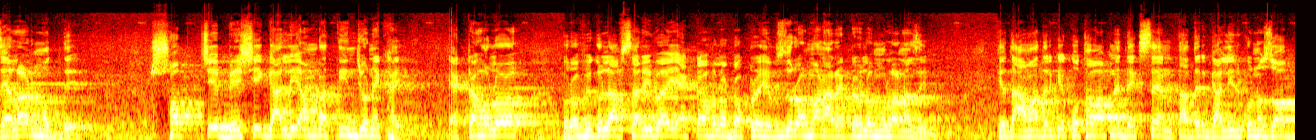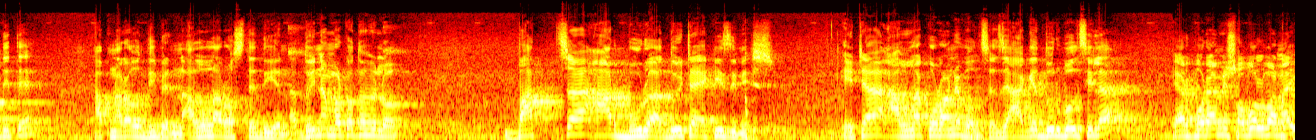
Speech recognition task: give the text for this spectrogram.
জেলার মধ্যে সবচেয়ে বেশি গালি আমরা তিনজনে খাই। একটা হলো রফিকুল আফসারি ভাই, একটা হলো ডক্টর হেফজুর রহমান, আর একটা হলো মোলা নাজিম কিন্তু আমাদেরকে কোথাও আপনি দেখছেন, তাদের গালির কোনো জবাব দিতে আপনারাও দিবেন না, আল্লাহর হস্তে দিয়েন না। দুই নম্বর কথা হলো, বাচ্চা আর বুড়া দুইটা একই জিনিস। এটা আল্লাহ কোরআনে বলছে যে, আগে দুর্বল ছিলা, এরপরে আমি সবল বানাই,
